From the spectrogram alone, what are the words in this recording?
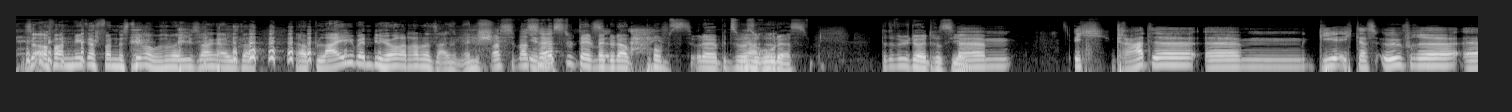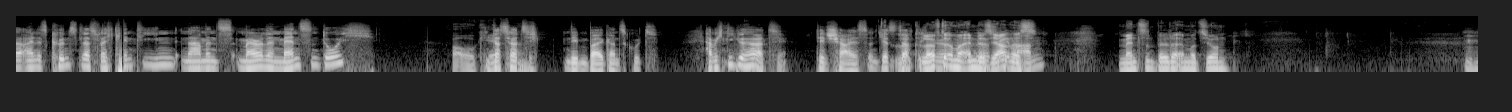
ist auch ein mega spannendes Thema, muss man wirklich sagen. Also da, da bleiben die Hörer dran und sagen, Mensch, Was, was hörst du denn, wenn du da pumpst oder beziehungsweise Ja, äh, ruderst? Das würde mich doch interessieren. ähm, ich gerade ähm, gehe ich das Övre äh, eines Künstlers, vielleicht kennt ihr ihn, namens Marilyn Manson durch. Oh, okay. Das hört sich nebenbei ganz gut. Habe ich nie gehört, okay. den Scheiß. Und jetzt Läuft- dachte ich, läuft ja immer Ende des Jahres. an. Manson-Bilder, Emotionen. Puh,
